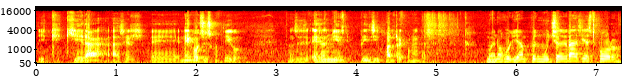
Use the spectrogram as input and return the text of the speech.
y que quiera hacer eh, negocios contigo. Entonces, esa es mi principal recomendación. Bueno, Julián, pues muchas gracias por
